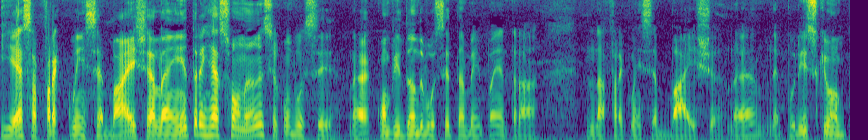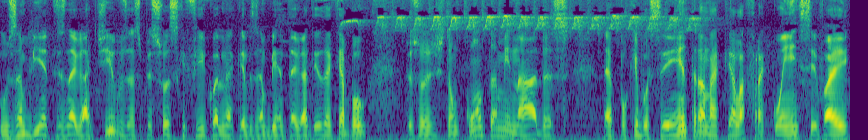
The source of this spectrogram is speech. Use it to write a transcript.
E essa frequência baixa, ela entra em ressonância com você, né? convidando você também para entrar na frequência baixa. Né? É por isso que os ambientes negativos, as pessoas que ficam ali naqueles ambientes negativos, daqui a pouco as pessoas estão contaminadas, né? porque você entra naquela frequência e vai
